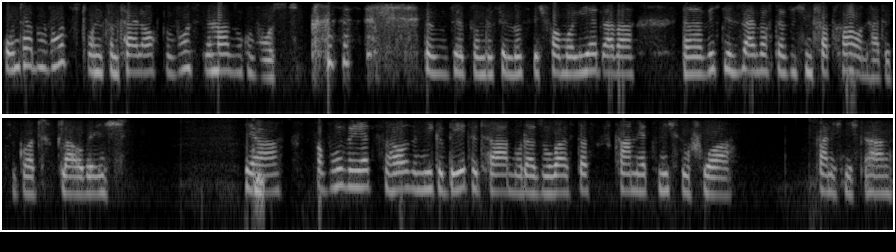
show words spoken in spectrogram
unterbewusst und zum Teil auch bewusst immer so gewusst. das ist jetzt so ein bisschen lustig formuliert, aber äh, wichtig ist einfach, dass ich ein Vertrauen hatte zu Gott, glaube ich. Ja, Gut. obwohl wir jetzt zu Hause nie gebetet haben oder sowas, das kam jetzt nicht so vor. Kann ich nicht sagen.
